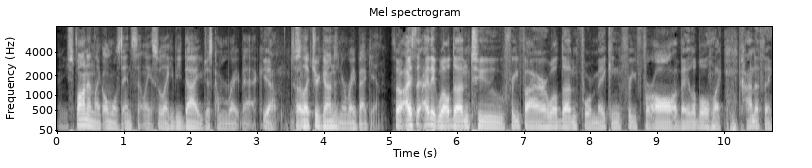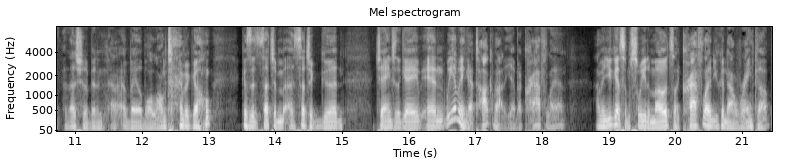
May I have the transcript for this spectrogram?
And you spawn in like almost instantly. So like if you die, you just come right back. Yeah. You So select your guns and you're right back in. so I th- I think well done to Free Fire. Well done for making free for all available. Like kind of think that that should have been available a long time ago because it's such a such a good change the game. And we haven't even got to talk about it yet. But Craftland. I mean, you get some sweet emotes like Craftland. You can now rank up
